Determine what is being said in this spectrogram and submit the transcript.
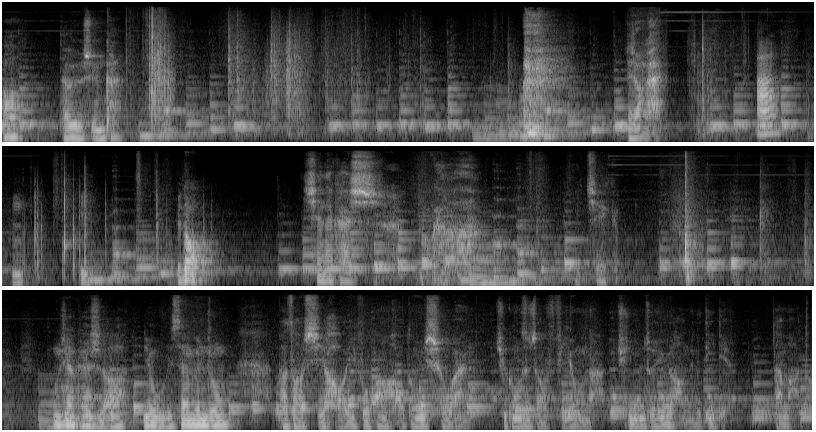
啊，待会有时间看。别张开，啊，嗯，闭，别动。现在开始，我看啊，你这个，从现在开始啊，你有五十三分钟，把澡洗好，衣服换好，东西吃完，去公司找 Fiona，去你们昨天约好那个地点，南码头。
